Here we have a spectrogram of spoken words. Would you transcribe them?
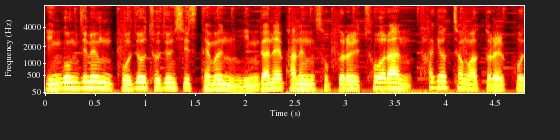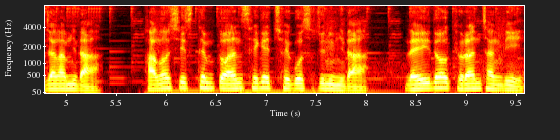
인공지능 보조 조준 시스템은 인간의 반응 속도를 초월한 타격 정확도를 보장합니다. 방어 시스템 또한 세계 최고 수준입니다. 레이더 교란 장비,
